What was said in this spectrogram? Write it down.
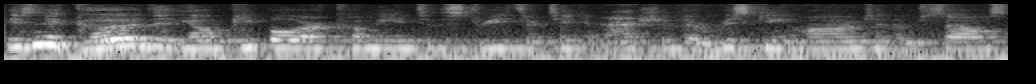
isn't it good that you know people are coming into the streets, they're taking action, they're risking harm to themselves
